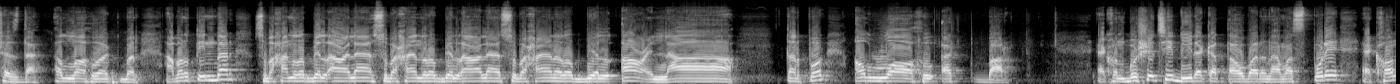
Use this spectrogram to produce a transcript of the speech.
সেজদা, আল্লাহ আকবার। আবারও তিনবার, সুবাহান রব্বেল আলা, সুবাহান রব্বেল আলা, সুবাহান রব্বেল আলা। তারপর আল্লাহ আকবার। এখন বসেছি, দুই রাকাত তাওবার নামাজ পড়ে। এখন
